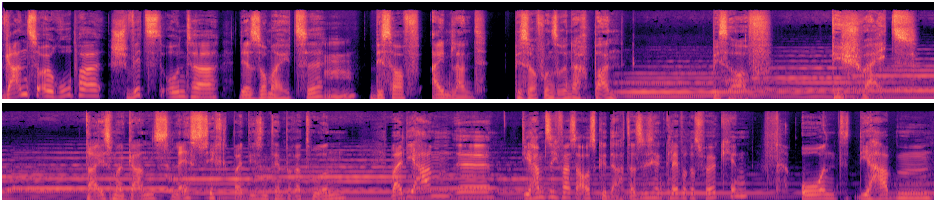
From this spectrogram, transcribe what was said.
Ganz Europa schwitzt unter der Sommerhitze, Mhm. bis auf ein Land, bis auf unsere Nachbarn, bis auf die Schweiz. Da ist man ganz lässig bei diesen Temperaturen, weil die haben, äh, die haben sich was ausgedacht. Das ist ja ein cleveres Völkchen und die haben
